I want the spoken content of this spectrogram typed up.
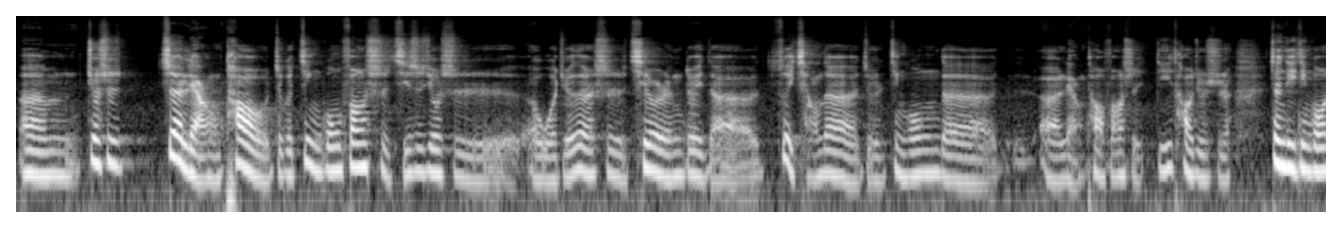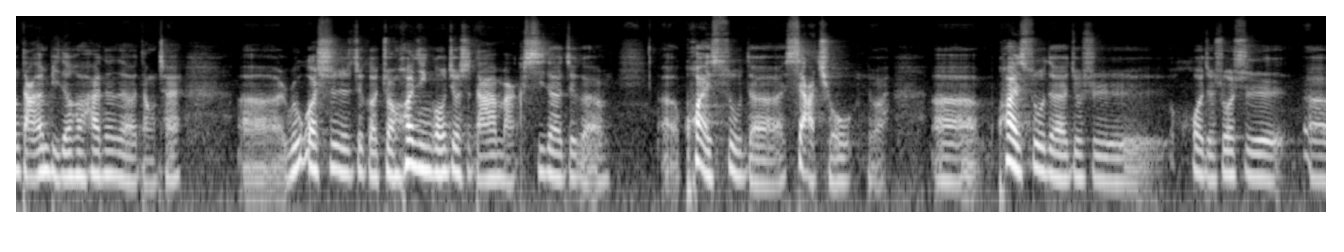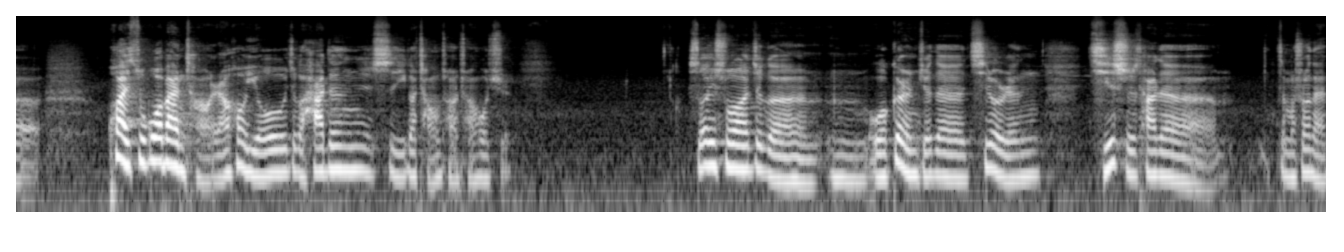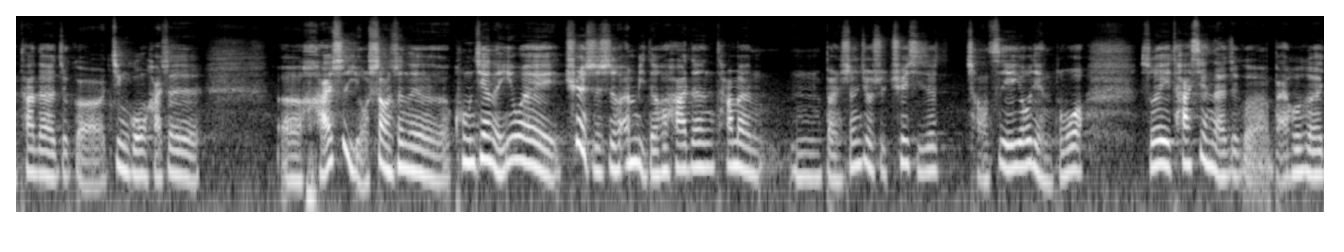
嗯，就是。这两套这个进攻方式，其实就是呃，我觉得是七六人队的最强的这个进攻的呃两套方式。第一套就是阵地进攻，打恩比德和哈登的挡拆；呃，如果是这个转换进攻，就是打马克西的这个呃快速的下球，对吧？呃，快速的就是或者说是呃快速过半场，然后由这个哈登是一个长传传过去。所以说这个，嗯，我个人觉得七六人其实他的怎么说呢？他的这个进攻还是呃还是有上升的空间的，因为确实是恩比德和哈登他们嗯本身就是缺席的场次也有点多，所以他现在这个百回合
